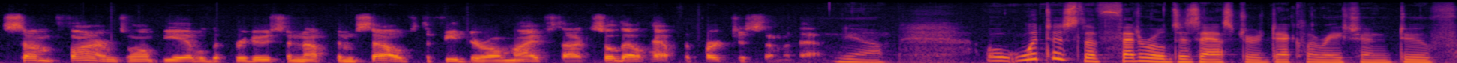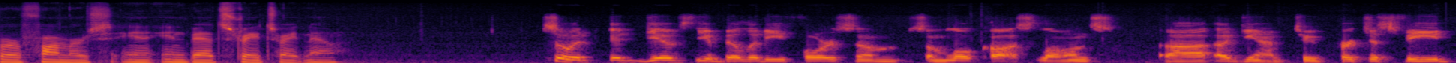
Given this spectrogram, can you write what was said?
some farms won't be able to produce enough themselves to feed their own livestock, so they'll have to purchase some of that. Yeah. What does the federal disaster declaration do for farmers in, in bad straits right now? So it, it gives the ability for some some low cost loans uh, again to purchase feed,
